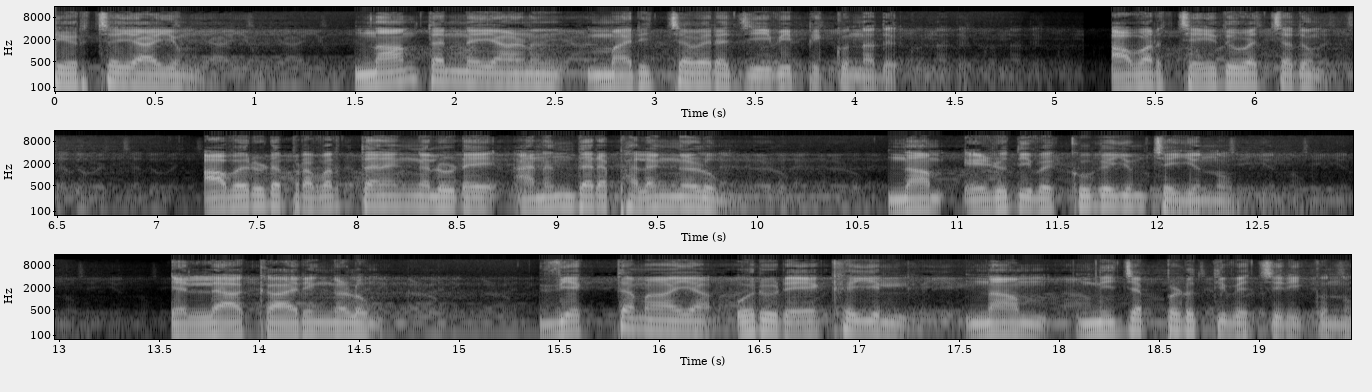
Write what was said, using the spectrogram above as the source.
തീർച്ചയായും നാം തന്നെയാണ് മരിച്ചവരെ ജീവിപ്പിക്കുന്നത്. അവർ ചെയ്തുവെച്ചതും അവരുടെ പ്രവർത്തനങ്ങളുടെ അനന്തരഫലങ്ങളും നാം എഴുതി വെക്കുകയും ചെയ്യുന്നു. എല്ലാ കാര്യങ്ങളും വ്യക്തമായ ഒരു രേഖയിൽ നാം നിജപ്പെടുത്തി വച്ചിരിക്കുന്നു.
